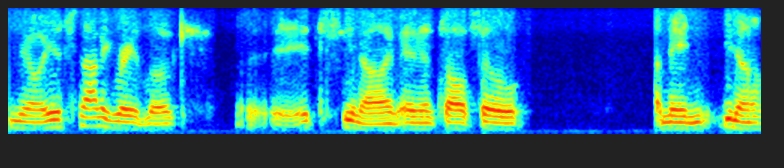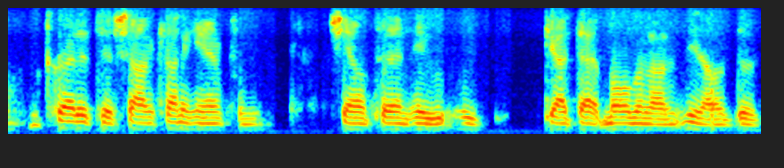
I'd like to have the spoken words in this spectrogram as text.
you know, it's not a great look. It's you know, and, and it's also, I mean, you know, credit to Sean Cunningham from 10 who, who got that moment on you know the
